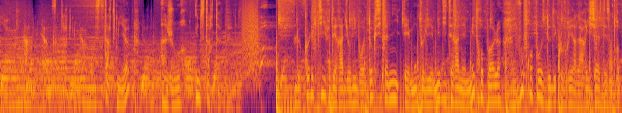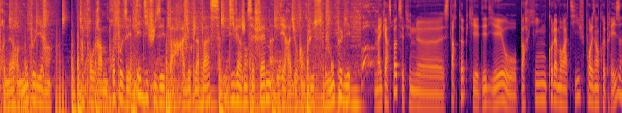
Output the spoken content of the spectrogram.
Me Up. Start Me Up. Start Me Up. Un jour, une start-up. Le collectif des radios libres d'Occitanie et Montpellier Méditerranée Métropole vous propose de découvrir la richesse des entrepreneurs montpelliérains. Un programme proposé et diffusé par Radio Clapas, Divergence FM et Radio Campus Montpellier. MyCarSpot, c'est une euh, start-up qui est dédiée au parking collaboratif pour les entreprises.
